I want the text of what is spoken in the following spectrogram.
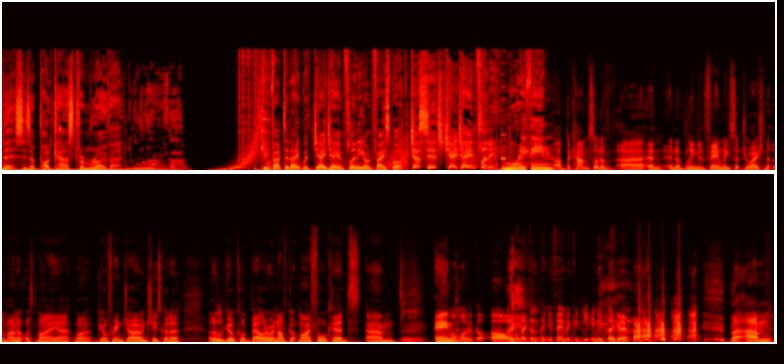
This is a podcast from Rover. Keep up to date with JJ and Flinny on Facebook. Just search JJ and Flinny. More FM. I've become sort of uh, in, in a blended family situation at the moment with my uh, well, girlfriend Jo, and she's got a, a little girl called Bella, and I've got my four kids. Um, And Oh my god! Oh, well, I didn't think your family could get any bigger. but um,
